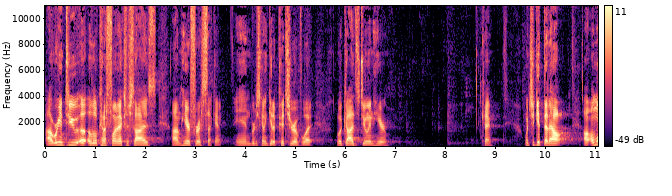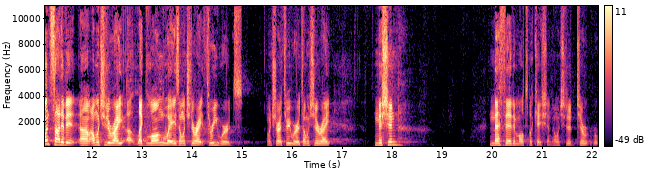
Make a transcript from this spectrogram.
Uh, we're going to do a, a, little kind of fun exercise um, here for a second. And we're just going to get a picture of what, what God's doing here. Okay? Once you get that out, uh, on one side of it, um, I want you to write, uh, like long ways, I want you to write three words. I want you to write three words. I want you to write mission, method and multiplication. I want you to, to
